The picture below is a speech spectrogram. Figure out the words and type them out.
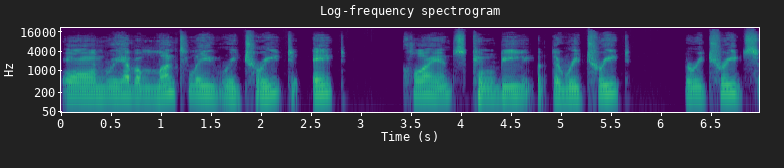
And we have a monthly retreat. Eight clients can be at the retreat. The retreats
